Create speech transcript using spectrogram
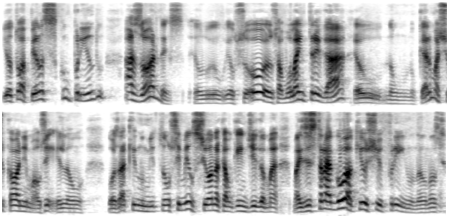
e eu estou apenas cumprindo as ordens. Eu, eu, eu, sou, eu só vou lá entregar, eu não, não quero machucar o animalzinho. Ele não, gozar que no mito não se menciona que alguém diga, mas, mas estragou aqui o chifrinho. Não, não, se,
